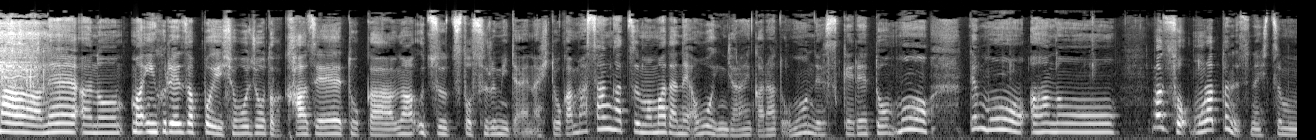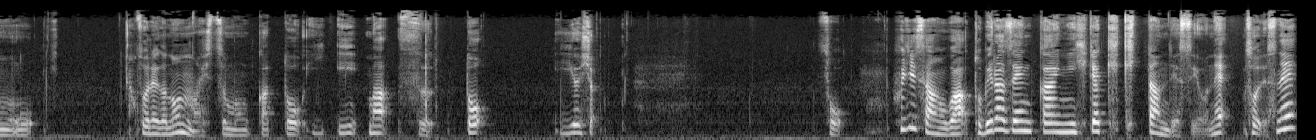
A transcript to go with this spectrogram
まあね、あの、まあ、インフルエンザっぽい症状とか風邪とか、まあ、うつうつとするみたいな人が、まあ、3月もまだね、多いんじゃないかなと思うんですけれども、でも、あのまずそうもらったんですね質問を。それがどんな質問かと言いますとよいしょ。そう。富士山は扉全開に開ききったんですよね。そうですね。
